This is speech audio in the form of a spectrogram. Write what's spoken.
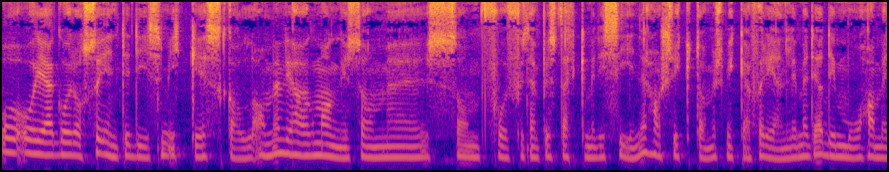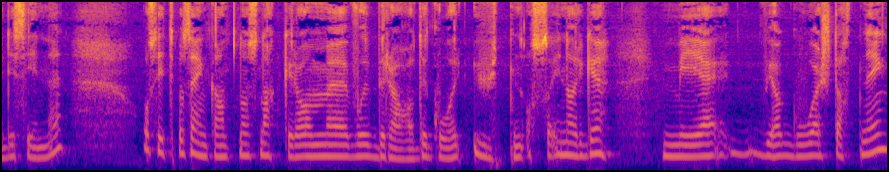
Og, og, jeg går også inn til de som ikke skal amme. Vi har mange som, eh, som får f.eks. sterke medisiner, har sykdommer som ikke er forenlige med det, og de må ha medisinene. Og sitter på sengekanten og snakker om eh, hvor bra det går uten også i Norge. Med, vi har god erstatning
